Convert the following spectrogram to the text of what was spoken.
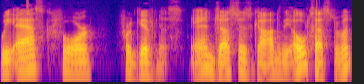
We ask for forgiveness. And just as God in the Old Testament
